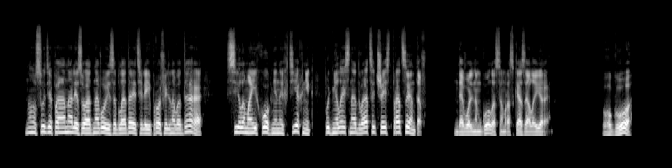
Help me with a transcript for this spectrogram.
но, судя по анализу одного из обладателей профильного дара, сила моих огненных техник поднялась на 26%, — довольным голосом рассказала Ирен. «Ого!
